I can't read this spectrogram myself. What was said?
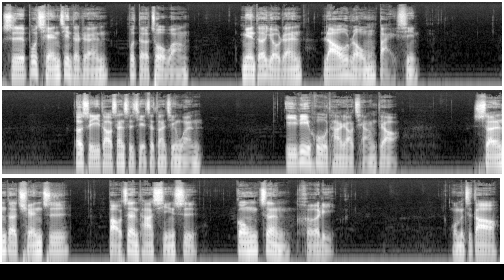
使不前进的人不得作王，免得有人劳荣百姓。二十一到三十节这段经文，以利户他要强调神的全知，保证他行事公正合理。我们知道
